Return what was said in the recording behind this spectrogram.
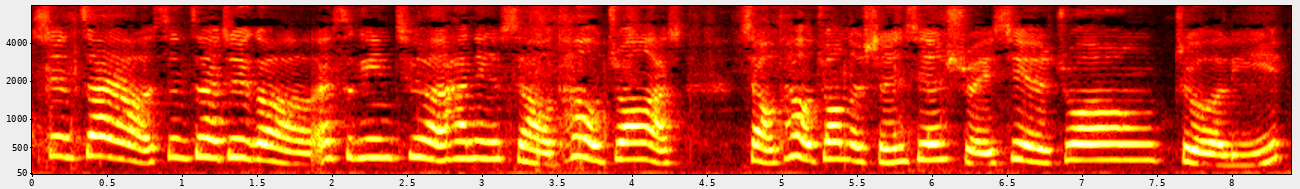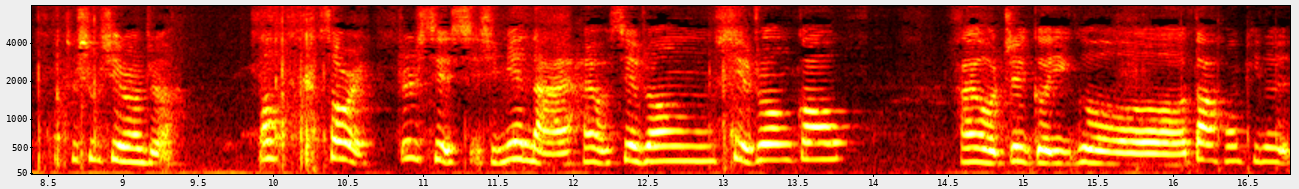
现在啊，现在这个 Skincare 它那个小套装啊，小套装的神仙水卸妆啫喱，这是不是卸妆者？哦，sorry，这是洗洗洗面奶，还有卸妆卸妆膏，还有这个一个大红瓶的，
